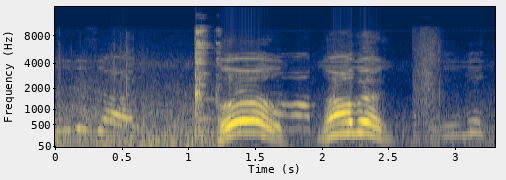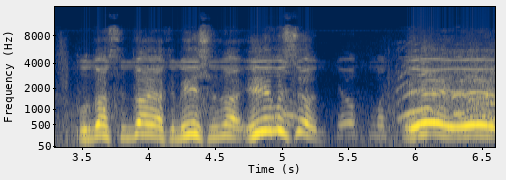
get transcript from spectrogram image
ne güzel. Oo, ne haber? İyilik, Buradasın da hayatım. İyisin ha. İyi misin? çok mutlu. İyi iyi.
